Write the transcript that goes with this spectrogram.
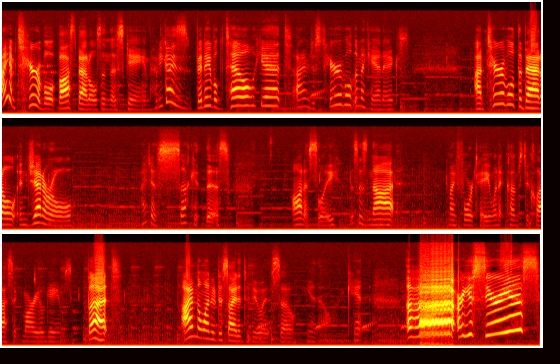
I am terrible at boss battles in this game. Have you guys been able to tell yet? I'm just terrible at the mechanics. I'm terrible at the battle in general. I just suck at this. Honestly, this is not my forte when it comes to classic Mario games. But, I'm the one who decided to do it, so, you know, I can't... Uh, are you serious?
